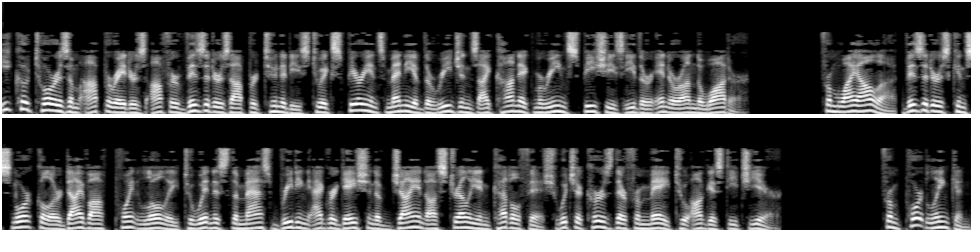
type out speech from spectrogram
Ecotourism operators offer visitors opportunities to experience many of the region's iconic marine species either in or on the water. From Whyalla, visitors can snorkel or dive off Point Lowly to witness the mass breeding aggregation of giant Australian cuttlefish which occurs there from May to August each year. From Port Lincoln,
